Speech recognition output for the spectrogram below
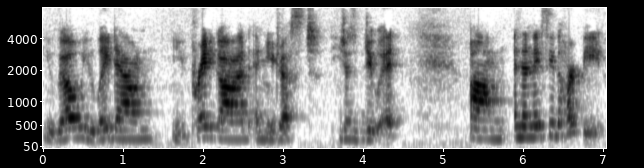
you go, you lay down, you pray to God, and you just, you just do it. Um, and then they see the heartbeat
